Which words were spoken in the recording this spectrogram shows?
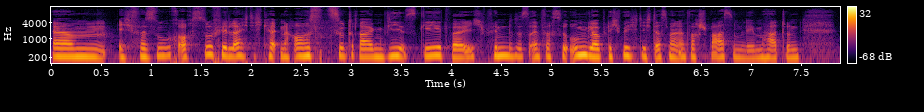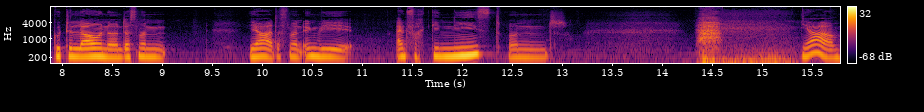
Ähm, ich versuche auch so viel Leichtigkeit nach außen zu tragen, wie es geht, weil ich finde das einfach so unglaublich wichtig, dass man einfach Spaß im Leben hat und gute Laune und dass man ja, dass man irgendwie einfach genießt und ja,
